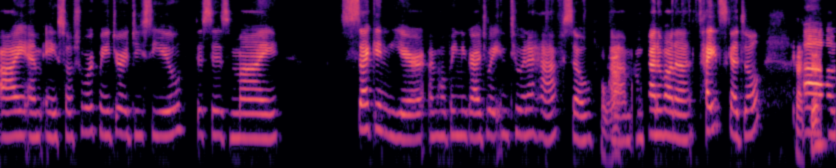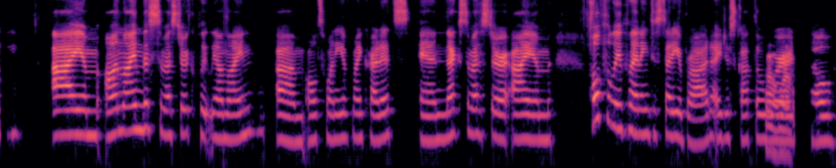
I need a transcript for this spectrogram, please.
I am a social work major at GCU. This is my second year. I'm hoping to graduate in two and a half. So oh, wow. um, I'm kind of on a tight schedule. Gotcha. Um, I am online this semester, completely online, um, all 20 of my credits. And next semester, I am hopefully planning to study abroad. I just got the oh, word. Wow. So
